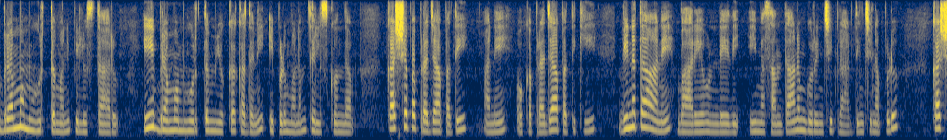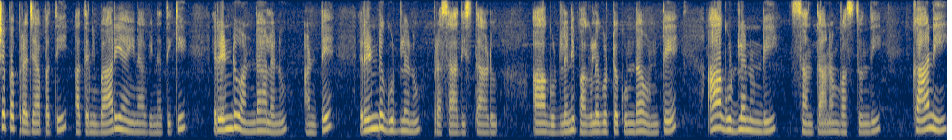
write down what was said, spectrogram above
బ్రహ్మ ముహూర్తం అని పిలుస్తారు. ఈ బ్రహ్మ ముహూర్తం యొక్క కథని ఇప్పుడు మనం తెలుసుకుందాం. కశ్యప ప్రజాపతి అనే ఒక ప్రజాపతికి వినత అనే భార్య ఉండేది. ఈమె సంతానం గురించి ప్రార్థించినప్పుడు కశ్యప ప్రజాపతి అతని భార్య అయిన వినతికి రెండు అండాలను అంటే రెండు గుడ్లను ప్రసాదిస్తాడు. ఆ గుడ్లని పగలగొట్టకుండా ఉంటే ఆ గుడ్ల నుండి సంతానం వస్తుంది. కానీ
